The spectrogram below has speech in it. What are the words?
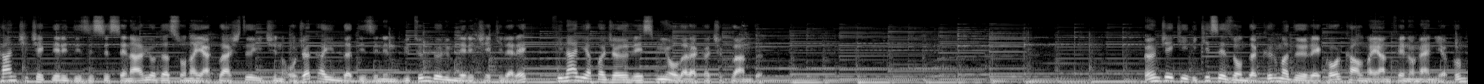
Kan Çiçekleri dizisi senaryoda sona yaklaştığı için Ocak ayında dizinin bütün bölümleri çekilerek, final yapacağı resmi olarak açıklandı. Önceki iki sezonda kırmadığı rekor kalmayan fenomen yapım,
